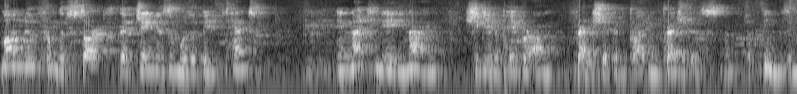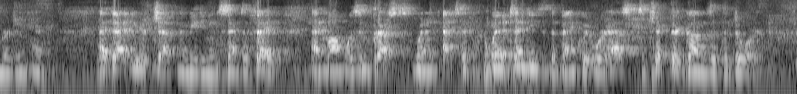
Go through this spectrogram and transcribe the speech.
Mom knew from the start that Janeism was a big tent. In 1989, she gave a paper on friendship and Pride and Prejudice. The theme is emerging here. At that year's JASNA meeting in Santa Fe, and Mom was impressed when, when attendees at the banquet were asked to check their guns at the door.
